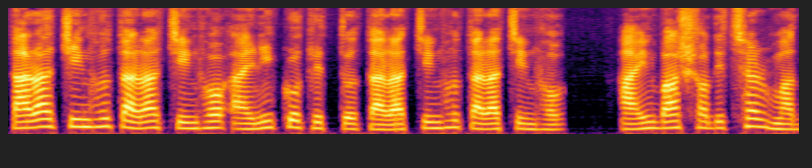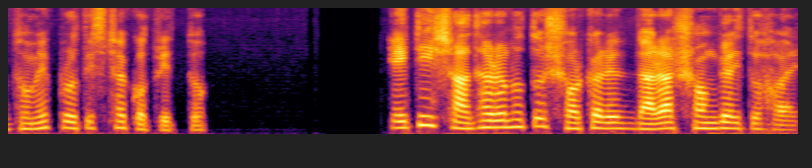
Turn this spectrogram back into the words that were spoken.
তারা চিহ্ন তারা চিহ্ন, আইনি কর্তৃত্ব, তারা চিহ্ন তারা চিহ্ন, আইন বা সদিচ্ছার মাধ্যমে প্রতিষ্ঠা কর্তৃত্ব। এটি সাধারণত সরকারের দ্বারা সংজ্ঞায়িত হয়।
